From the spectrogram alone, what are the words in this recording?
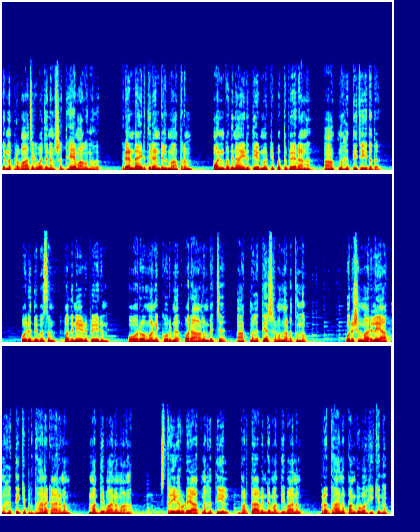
എന്ന പ്രവാചക വചനം ശ്രദ്ധേയമാകുന്നത്. രണ്ടായിരത്തി രണ്ടിൽ മാത്രം ഒൻപതിനായിരത്തി എണ്ണൂറ്റിപ്പത്ത് പേരാണ് ആത്മഹത്യ ചെയ്തത്. ഒരു ദിവസം പതിനേഴ് പേരും ഓരോ മണിക്കൂറിന് ഒരാളും വെച്ച് ആത്മഹത്യാശ്രമം നടത്തുന്നു. പുരുഷന്മാരിലെ ആത്മഹത്യയ്ക്ക് പ്രധാന കാരണം മദ്യപാനമാണ്. സ്ത്രീകളുടെ ആത്മഹത്യയിൽ ഭർത്താവിന്റെ മദ്യപാനം പ്രധാന പങ്ക് വഹിക്കുന്നു.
